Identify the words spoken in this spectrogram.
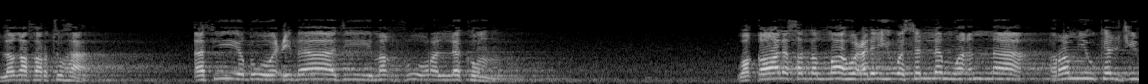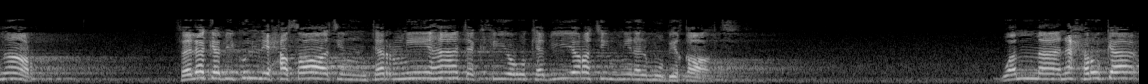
لغفرتها. افيضوا عبادي مغفورا لكم. وقال صلى الله عليه وسلم وأما رميك الجمار فلك بكل حصاة ترميها تكفير كبيرة من الموبقات. واما نحرك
